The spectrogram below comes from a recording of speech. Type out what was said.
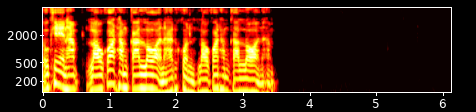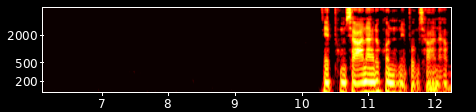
โอเคนะครับ เราก็ทำการรอนะฮะทุกคน เราก็ทำการรอนะครับ เน็ตผมช้านะทุกคนเน็ตผมช้านะครับ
